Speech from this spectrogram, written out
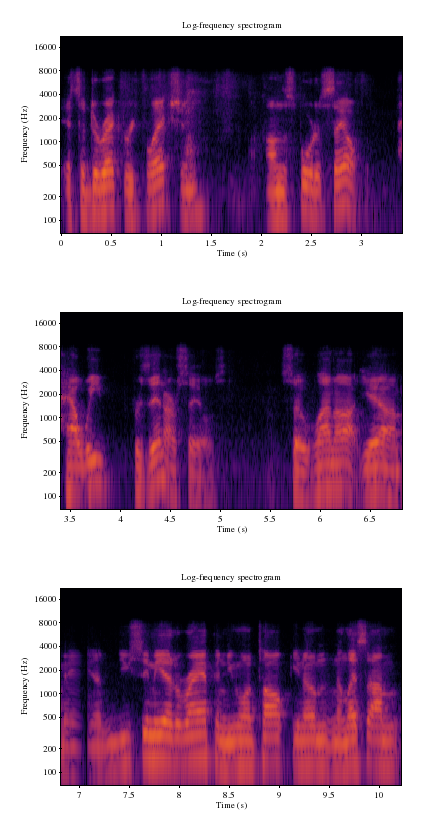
it's a direct reflection on the sport itself, how we present ourselves. So why not? Yeah, I mean, you see me at a ramp and you want to talk, you know, unless I'm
